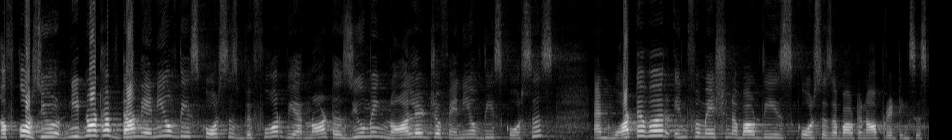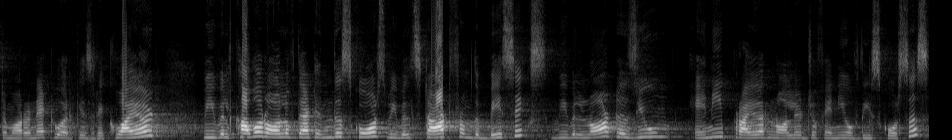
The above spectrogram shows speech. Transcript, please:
Of course, you need not have done any of these courses before we are not assuming knowledge of any of these courses and whatever information about these courses about an operating system or a network is required we will cover all of that in this course. We will start from the basics. We will not assume any prior knowledge of any of these courses.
